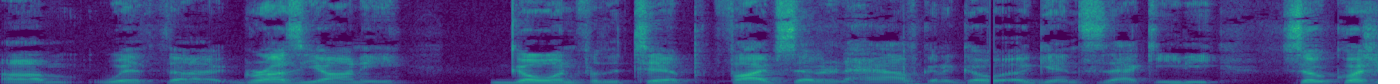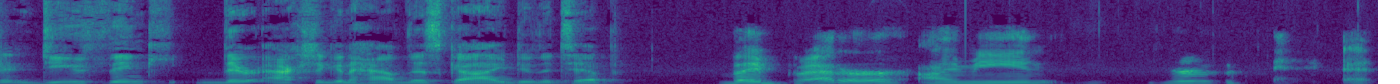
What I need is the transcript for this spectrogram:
um, with uh, Graziani going for the tip, five seven and a half, going to go against Zach Edey. So, question: Do you think they're actually going to have this guy do the tip? They better. I mean, you're. At,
